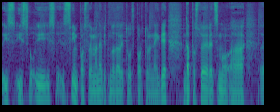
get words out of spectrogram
i, i, i, i svim poslovima, nebitno da li to u sportu ili negdje, da postoje recimo e, e,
